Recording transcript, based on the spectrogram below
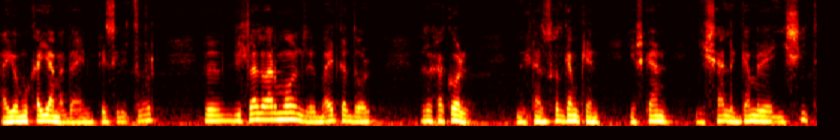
היום הוא קיים עדיין, פלסיליטור, ובכלל לא ארמון, זה בית גדול, בסך הכל. מבחינה זאת גם כן, יש כאן גישה לגמרי אישית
